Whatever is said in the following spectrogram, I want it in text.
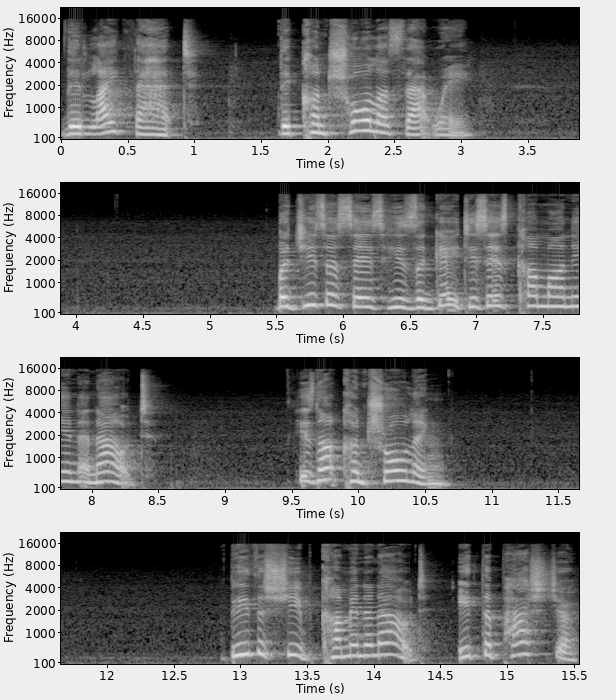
They like that. They control us that way. But Jesus says he's the gate. He says, come on in and out. He's not controlling. Be the sheep, come in and out, eat the pasture,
